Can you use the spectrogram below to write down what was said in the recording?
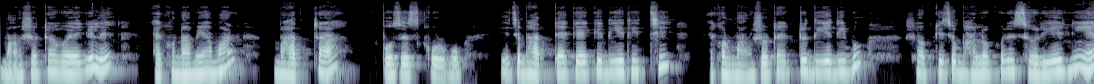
মাংসটা হয়ে গেলে এখন আমি আমার ভাতটা প্রসেস করব। এই যে ভাতটা একে একে দিয়ে দিচ্ছি, এখন মাংসটা একটু দিয়ে দিব। সব কিছু ভালো করে সরিয়ে নিয়ে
